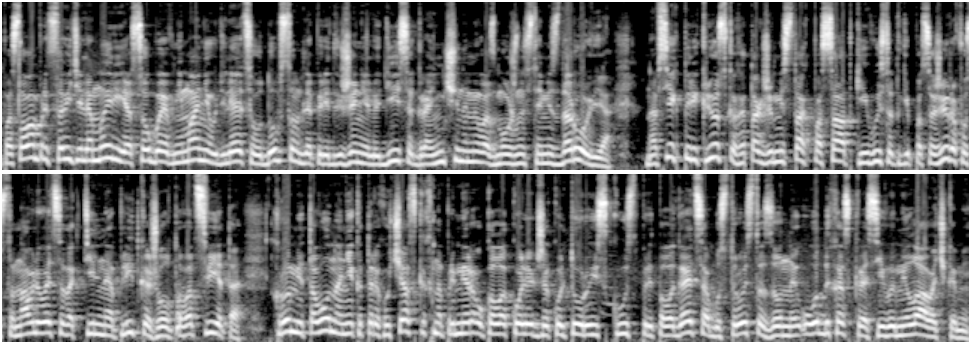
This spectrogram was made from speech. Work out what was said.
По словам представителя мэрии, особое внимание уделяется удобствам для передвижения людей с ограниченными возможностями здоровья. На всех перекрестках, а также местах посадки и высадки пассажиров устанавливается тактильная плитка желтого цвета. Кроме того, на некоторых участках, например, около колледжа культуры и искусств, предполагается обустройство зоны отдыха с красивыми лавочками.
